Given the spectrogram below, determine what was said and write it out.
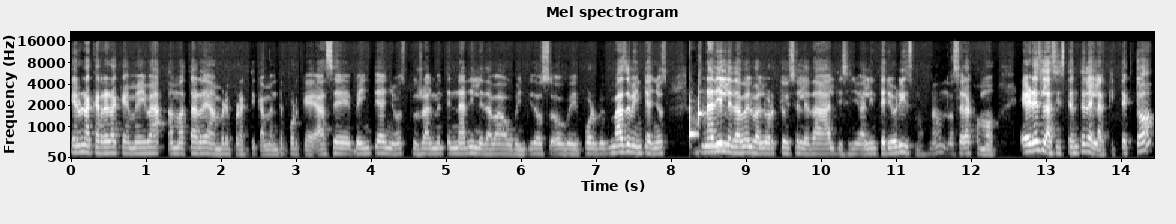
era una carrera que me iba a matar de hambre prácticamente, porque hace 20 años, pues realmente nadie le daba, o 22, o por más de 20 años, nadie le daba el valor que hoy se le da al diseño, al interiorismo, ¿no? O sea, era como, eres la asistente del arquitecto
